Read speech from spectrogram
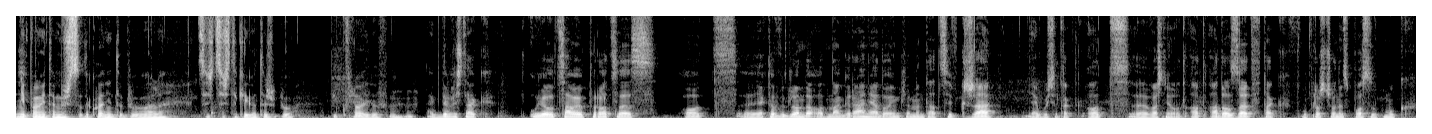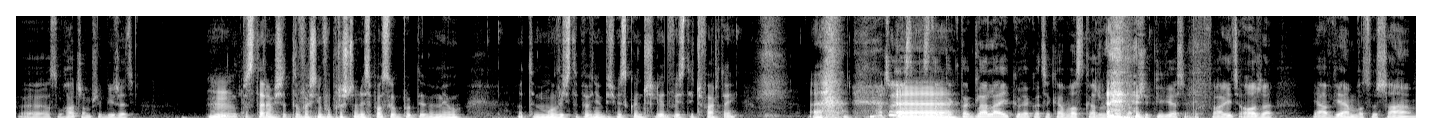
nie, pamiętam już co dokładnie to było, ale coś, coś takiego też było. Pink Floydów. Mhm. A gdybyś tak ujął cały proces od, jak to wygląda od nagrania do implementacji w grze, jakby się tak od właśnie od, od A do Z tak w uproszczony sposób mógł e, słuchaczom przybliżyć. Mhm, postaram się to właśnie w uproszczony sposób, bo gdybym miał o tym mówić, to pewnie byśmy skończyli o 24. Znaczy, jasne, tak, tak, tak dla laików, jako ciekawostka, żeby na przypiwie się pochwalić, o, że ja wiem, bo słyszałem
